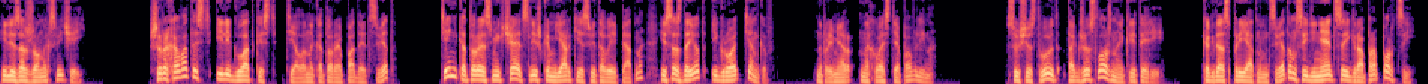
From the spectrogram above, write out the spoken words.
или зажженных свечей. Шероховатость или гладкость тела, на которое падает свет, тень, которая смягчает слишком яркие световые пятна и создает игру оттенков, например, на хвосте павлина. Существуют также сложные критерии, когда с приятным цветом соединяется игра пропорций,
